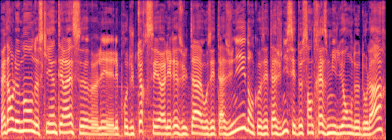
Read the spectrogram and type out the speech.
Ben, dans le monde, ce qui intéresse euh, les, producteurs, c'est euh, les résultats aux États-Unis. Donc aux États-Unis, c'est 213 millions de dollars.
